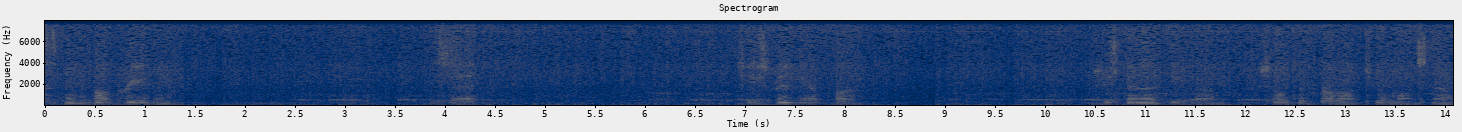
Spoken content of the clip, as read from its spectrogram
The thing about breathing is that she's been here for she's been at the um, for about two months now.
